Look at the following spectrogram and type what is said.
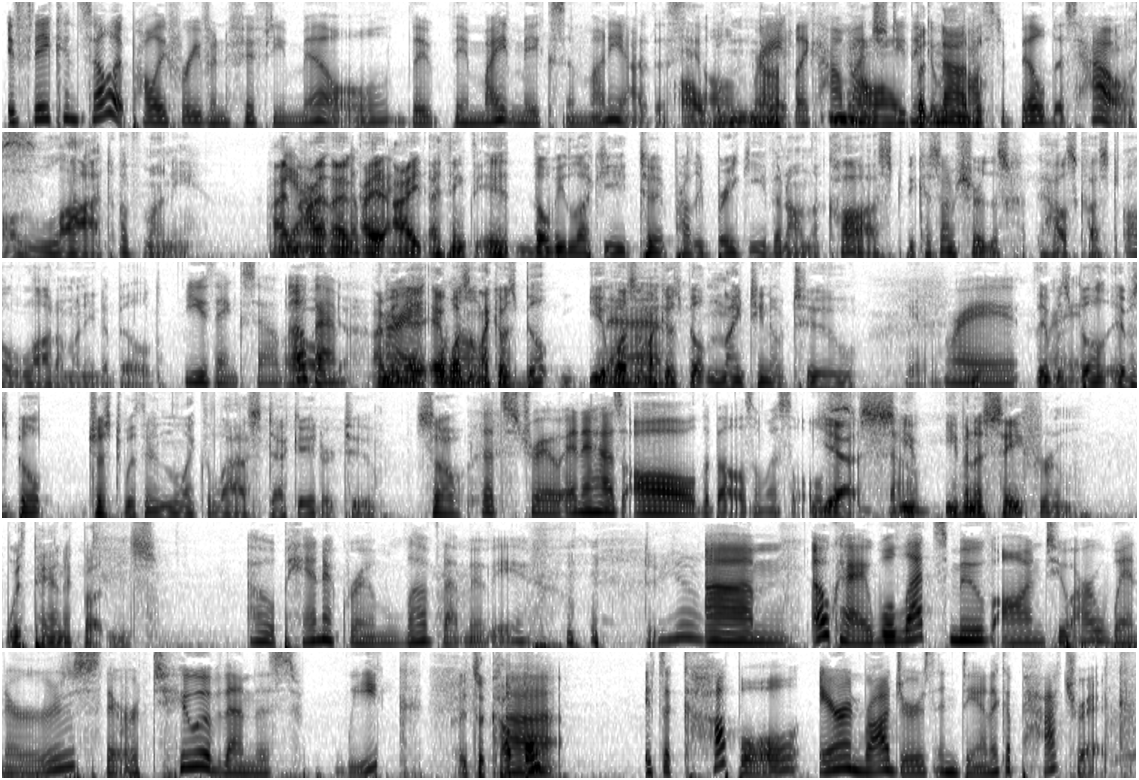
if they can sell it probably for even 50 mil they they might make some money out of the Oh, sale well, not- right like how much do you think it would cost to build this house? a lot of money. I'm, Yeah, I, I, okay. I, I think it, they'll be lucky to probably break even on the cost because I'm sure this house cost a lot of money to build. you think so Oh, okay yeah. I mean, All right, it, it wasn't well, like it was built. It wasn't like it was built in 1902. Yeah. right It was right. built. It was built just within like the last decade or two. So that's true and it has all the bells and whistles yes, so. e- even a safe room with panic buttons. oh panic room love that movie Do you? Um, okay, well, let's move on to our winners. There are two of them this week. it's a couple. Uh, it's a couple, Aaron Rodgers and Danica Patrick.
